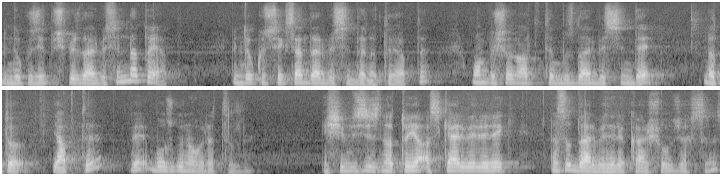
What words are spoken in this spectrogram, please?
1971 darbesini NATO yaptı. 1980 darbesinde NATO yaptı. 15-16 Temmuz darbesinde NATO yaptı ve bozguna uğratıldı. E şimdi siz NATO'ya asker vererek nasıl darbelere karşı olacaksınız?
